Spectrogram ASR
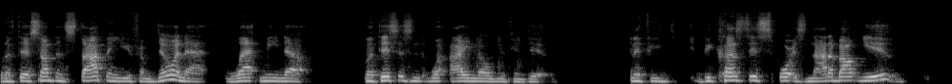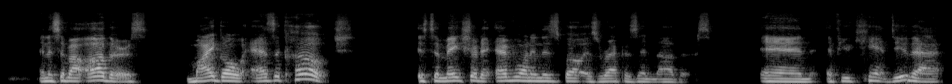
But if there's something stopping you from doing that, let me know. But this isn't what I know you can do. And if you, because this sport is not about you and it's about others, my goal as a coach is to make sure that everyone in this boat is representing others. And if you can't do that,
